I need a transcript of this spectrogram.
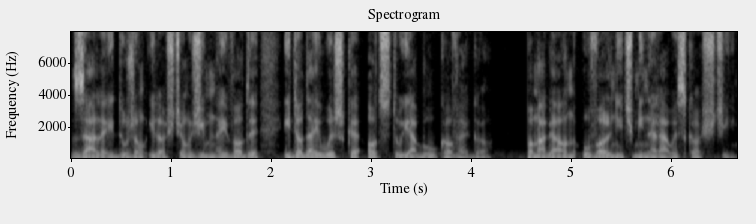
Zalej dużą ilością zimnej wody i dodaj łyżkę octu jabłkowego. Pomaga on uwolnić minerały z kości.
